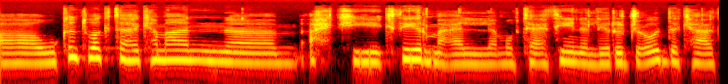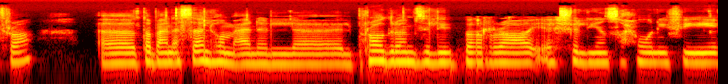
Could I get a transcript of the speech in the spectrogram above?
وكنت وقتها كمان أحكي كثير مع المبتعثين اللي رجعوا الدكاترة. طبعا أسألهم عن ال programs اللي برا إيش اللي ينصحوني فيه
